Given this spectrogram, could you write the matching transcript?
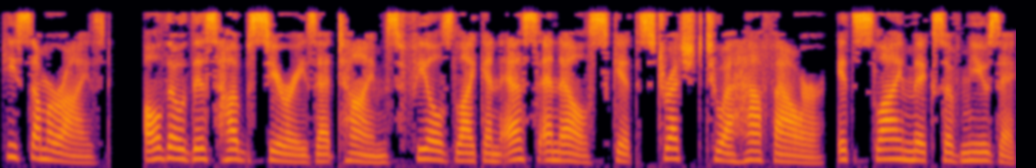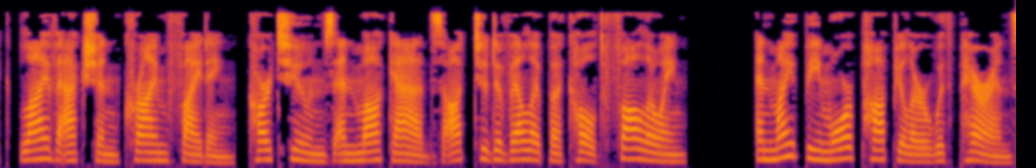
He summarized, Although this hub series at times feels like an SNL skit stretched to a half hour, its sly mix of music, live-action crime fighting, cartoons and mock ads ought to develop a cult following—and might be more popular with parents,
